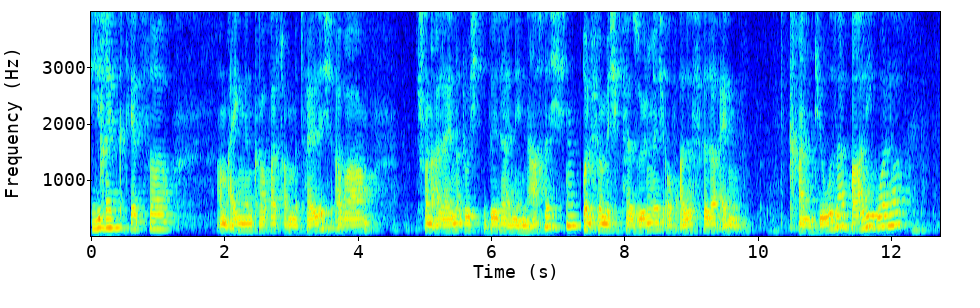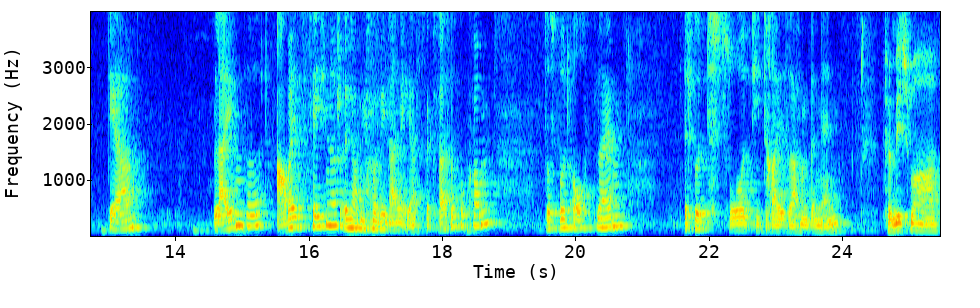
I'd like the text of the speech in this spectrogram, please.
direkt jetzt äh, am eigenen Körper dran beteiligt, aber schon alleine durch die Bilder in den Nachrichten. Und für mich persönlich auf alle Fälle ein grandioser Bali-Urlaub, der bleiben wird. Arbeitstechnisch, ich habe mal wieder eine erste Klasse bekommen. Das wird auch bleiben. Ich würde so die drei Sachen benennen. Für mich war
